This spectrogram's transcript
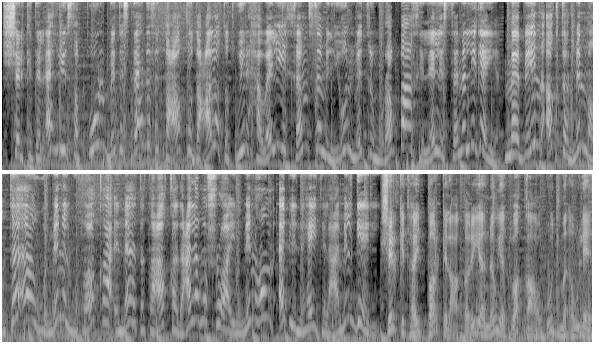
شركة الأهلي صبور بتستهدف التعاقد على تطوير حوالي 5 مليون متر مربع خلال السنة اللي جاية ما بين أكتر من منطقة ومن المتوقع إنها تتعاقد على مشروعين منهم قبل نهاية العام الجاري. شركة هايد بارك العقارية ناوية توقع عقود مقاولات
